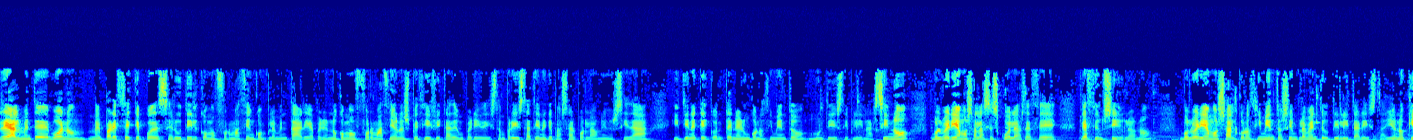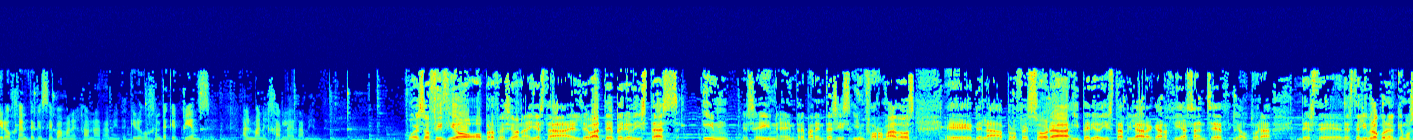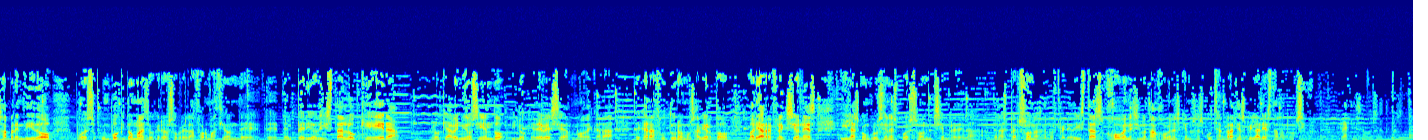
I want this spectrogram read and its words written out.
Realmente, bueno, me parece que puede ser útil como formación complementaria, pero no como formación específica de un periodista. Un periodista tiene que pasar por la universidad y tiene que tener un conocimiento multidisciplinar. Si no, volveríamos a las escuelas de hace, de hace un siglo, ¿no? Volveríamos al conocimiento simplemente utilitarista. Yo no quiero gente que sepa manejar una herramienta, quiero gente que piense al manejar la herramienta. Pues oficio o profesión, ahí está el debate. Periodistas IN, ese IN entre paréntesis informados, eh, de la profesora y periodista Pilar García Sánchez y autora de este, de este libro con el que hemos aprendido pues un poquito más, yo creo, sobre la formación de, del periodista, lo que era lo que ha venido siendo y lo que debe ser, ¿no? De cara, de cara a futuro. Hemos abierto varias reflexiones y las conclusiones, pues, son siempre de, la, de las personas, de los periodistas, jóvenes y no tan jóvenes que nos escuchan. Gracias, Pilar, y hasta la próxima. Gracias a vosotros.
